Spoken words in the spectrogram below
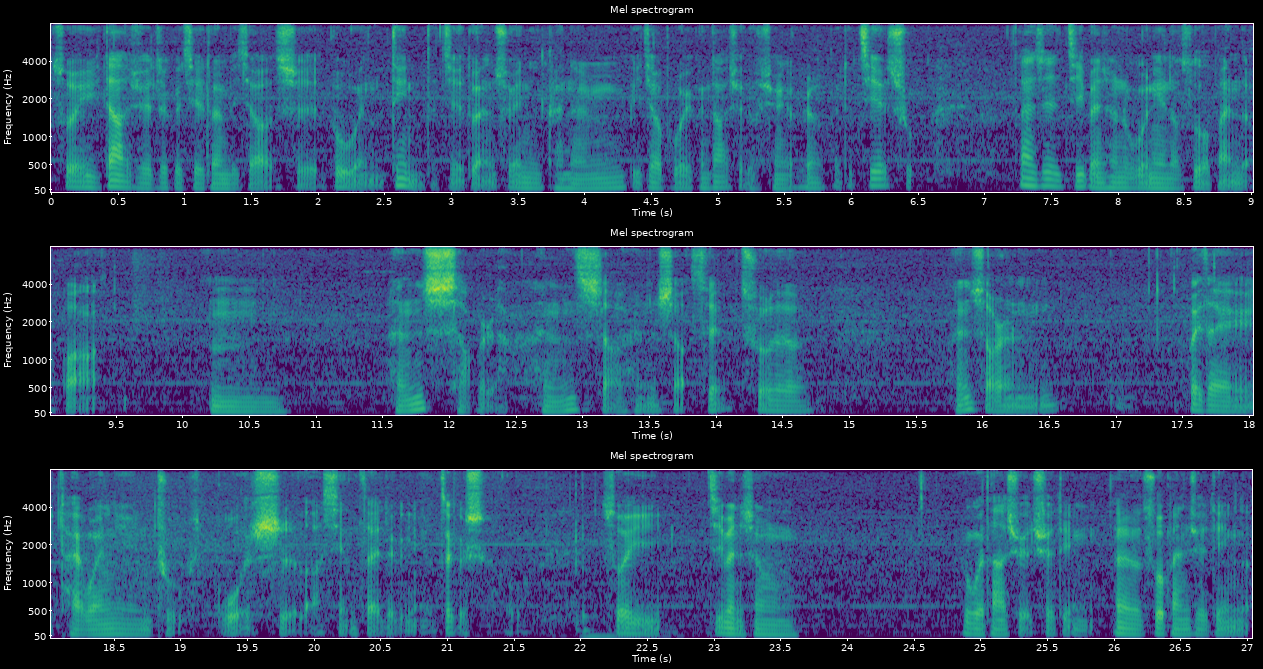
所以大学这个阶段比较是不稳定的阶段，所以你可能比较不会跟大学同学有任何的接触。但是基本上，如果念到硕班的话，嗯，很少人，很少很少，这除了很少人会在台湾念土博士了。现在这个这个时候，所以基本上。如果大学确定，呃，硕班确定了，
